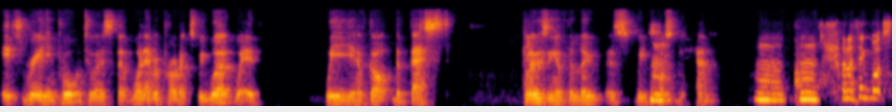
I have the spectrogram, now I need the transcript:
it's really important to us that whatever products we work with, we have got the best closing of the loop as we Hmm. possibly can. Mm, mm. And I think what's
